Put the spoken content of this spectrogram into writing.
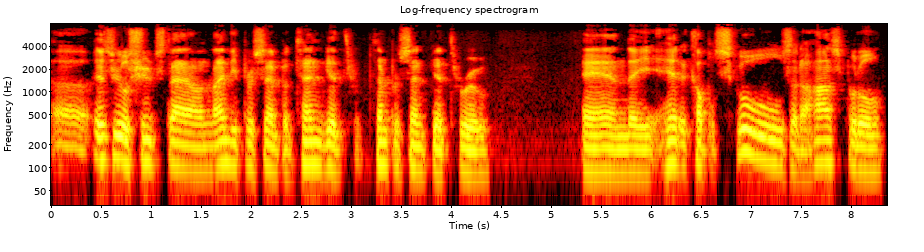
uh, Israel shoots down 90%, but 10 get 10% get through. And they hit a couple schools and a hospital,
